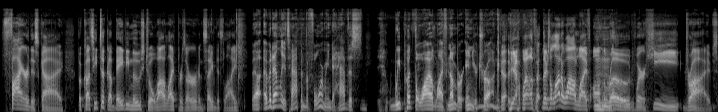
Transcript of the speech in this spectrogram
fire this guy because he took a baby moose to a wildlife preserve and saved its life. Uh, evidently, it's happened before. I mean, to have this, we put the wildlife number in your truck. Yeah, yeah, well, there's a lot of wildlife on the road where he drives.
